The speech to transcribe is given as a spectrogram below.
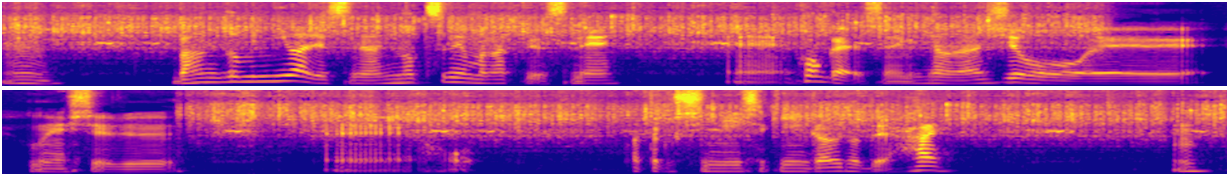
うん。番組にはですね、何の罪もなくですね、えー今回ですね、みんなのラジオを、えー運営している、えー私に責任があるので、はい。うん。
